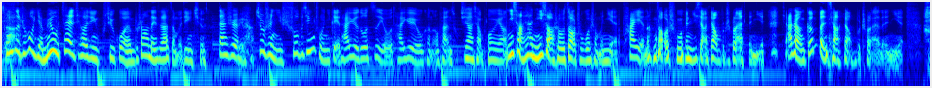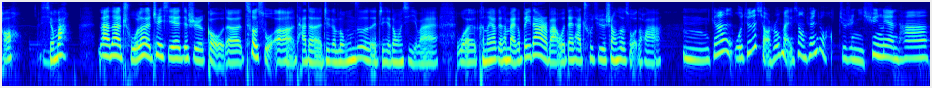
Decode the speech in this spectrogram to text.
从此。之后也没有再跳进去过，不知道那次它怎么进去的。但是就是你说不清楚，你给他越多自由，他越有可能犯错。就像小朋友一样，你想一下，你小时候造出过什么孽，他也能造出你想象不出来的孽，家长根本想象不出来的孽。好，行吧。那那除了这些，就是狗的厕所、它的这个笼子这些东西以外，我可能要给它买个背带儿吧。我带它出去上厕所的话，嗯，跟他，我觉得小时候买个项圈就好，就是你训练他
